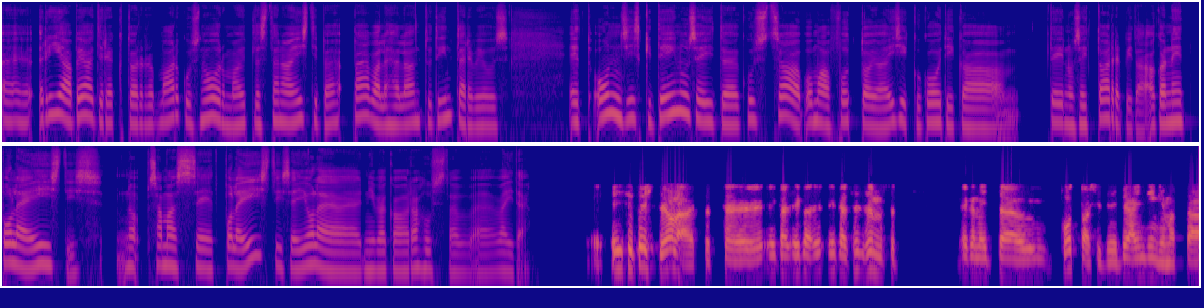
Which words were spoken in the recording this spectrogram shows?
äh, Riia peadirektor Margus Noorma ütles täna Eesti Päevalehele antud intervjuus, et on siiski teenuseid, kust saab oma foto ja isikukoodiga teenuseid tarbida, aga need pole Eestis. no samas see, et pole Eestis, ei ole nii väga rahustav äh, väide. ei, see tõesti ei ole, et, et ega, ega, ega selles mõttes, et ega neid äh, fotosid ei pea ilmtingimata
